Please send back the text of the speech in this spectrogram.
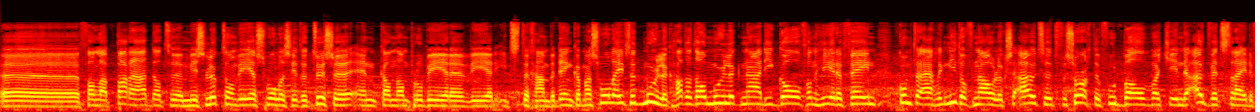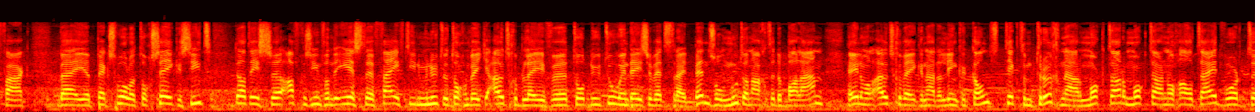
Uh, van La Parra. Dat uh, mislukt dan weer. Zwolle zit ertussen en kan dan proberen weer iets te gaan bedenken. Maar Zwolle heeft het moeilijk. Had het al moeilijk na die goal van Herenveen. Komt er eigenlijk niet of nauwelijks uit. Het verzorgde voetbal wat je in de uitwedstrijden vaak bij uh, Pek Zwolle toch zeker ziet. Dat is afgezien van de eerste 15 minuten toch een beetje uitgebleven tot nu toe in deze wedstrijd. Benson moet dan achter de bal aan. Helemaal uitgeweken naar de linkerkant. Tikt hem terug naar Mokhtar. Mokhtar nog altijd. Wordt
